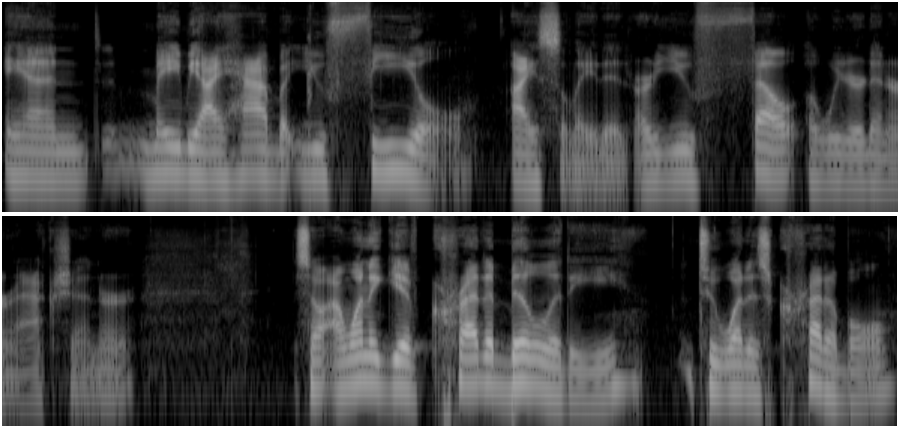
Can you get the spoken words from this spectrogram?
And maybe I have, but you feel isolated or you felt a weird interaction or so I want to give credibility to what is credible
